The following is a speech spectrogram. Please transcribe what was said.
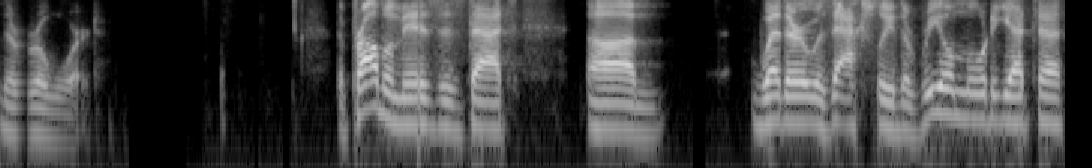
the reward. The problem is, is that um, whether it was actually the real Murrieta,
